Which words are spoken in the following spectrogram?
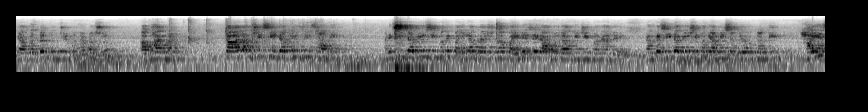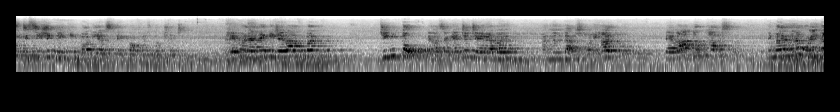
त्याबद्दल तुमचे मनापासून आभार मानले काल आमची सी डब्ल्यू सी झाली. आणि सी डब्ल्यू सी मध्ये पहिला प्रश्न राहुल गांधीजी म्हणाले कारण का सी डब्ल्यू सी मध्ये आम्ही सगळे होतो ती हायेस्ट डिसिजन मेकिंग बॉडी असते काँग्रेस पक्षाची. हे म्हणाले की जेव्हा आपण जिंकतो तेव्हा सगळ्यांच्या चेहऱ्यावर आनंद असतो आणि हरतो. तेव्हा दुःख असतं. ते म्हणाले जरा उलट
